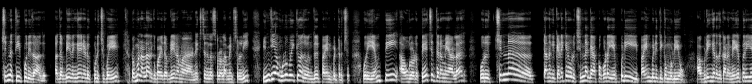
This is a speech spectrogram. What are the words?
சின்ன தீப்பொறி தான் அது. அது அப்படியே வெங்காய நடுக்கு பிடிச்சி போய் ரொம்ப நல்லா இருக்குப்பா இது அப்படியே நம்ம நெக்ஸ்ட் இதுல சொல்லலாமேன்னு சொல்லி இந்தியா முழுமைக்கும் அது வந்து பயன்பெற்றுச்சு. ஒரு எம்பி அவங்களோட பேச்சு திறமையால ஒரு சின்ன தனக்கு கிடைக்கிற ஒரு சின்ன கேப்பை கூட எப்படி பயன்படுத்திக்க முடியும் அப்படிங்கிறதுக்கான மிகப்பெரிய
